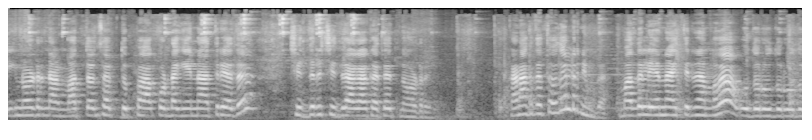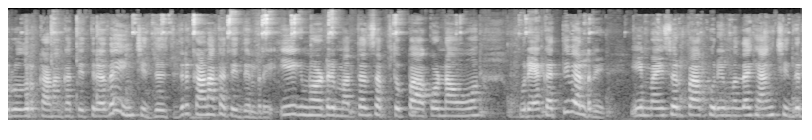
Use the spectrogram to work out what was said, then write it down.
ಈಗ ನೋಡ್ರಿ ನಾವು ಮತ್ತೊಂದು ಸ್ವಲ್ಪ ತುಪ್ಪ ಹಾಕೊಂಡಾಗ ಏನಾತ್ರಿ ಅದು? ಛಿದ್ರ ಛಿದ್ರ ಆಗಾಕತ್ತೈತೆ ನೋಡ್ರಿ. ಕಾಣಕತ್ತೈತೆ ಹೌದಿಲ್ಲ ರೀ ನಿಮ್ಗೆ? ಮೊದಲು ಏನಾಯ್ತು ರೀ ನಮಗೆ? ಉದುರು ಉದುರು ಉದುರು ಉದುರು ಕಾಣಕತ್ತೈತ್ರಿ ಅದು, ಹಿಂಗೆ ಚಿದ್ರ ಚಿದ್ರ ಕಾಣಕತ್ತಿದ್ದಿಲ್ಲ ಈಗ ನೋಡ್ರಿ ಮತ್ತೊಂದು ಸ್ವಲ್ಪ ತುಪ್ಪ ಹಾಕೊಂಡು ನಾವು ಹುರಿಯಾಕತ್ತೀವಲ್ಲ ರೀ ಈ ಮೈಸೂರು ಪಾಕ್ ಕುರಿ ಮುಂದಾಗ ಹೆಂಗೆ ಚಿದ್ರ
